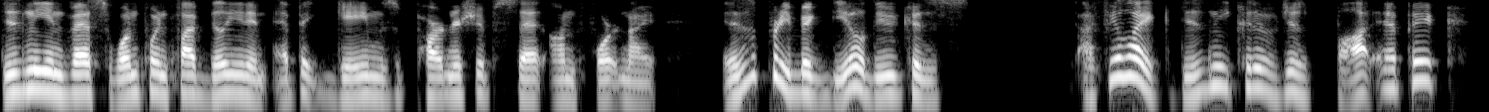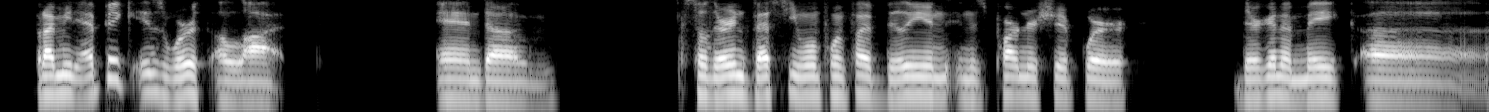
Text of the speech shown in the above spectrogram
Disney invests 1.5 billion in Epic Games partnership set on Fortnite. this is a pretty big deal, dude, because I feel like Disney could have just bought Epic, but I mean Epic is worth a lot. And um so they're investing 1.5 billion in this partnership where they're going to make uh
